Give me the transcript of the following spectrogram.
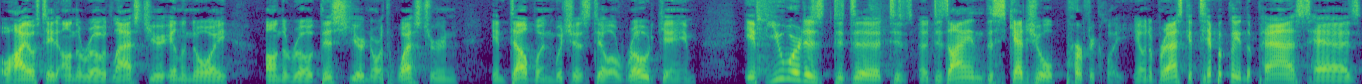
Ohio State on the road. Last year, Illinois on the road. This year, Northwestern in Dublin, which is still a road game. If you were to, to, to uh, design the schedule perfectly, you know, Nebraska typically in the past has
